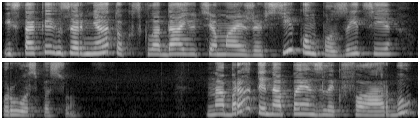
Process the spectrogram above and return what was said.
Із таких зерняток складаються майже всі композиції розпису. Набрати на пензлик фарбу,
